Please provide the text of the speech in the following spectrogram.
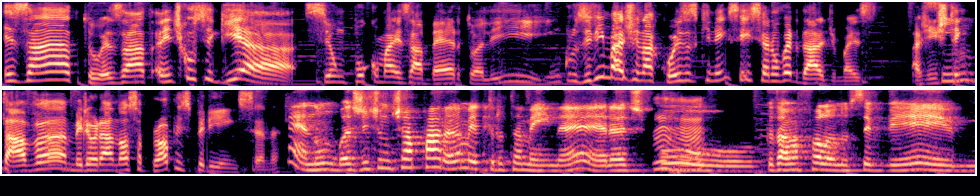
Exato, exato. A gente conseguia ser um pouco mais aberto ali, inclusive imaginar coisas que nem sei se eram verdade, mas a gente Sim. tentava melhorar a nossa própria experiência, né? É, não, a gente não tinha parâmetro também, né? Era tipo, uhum. que eu tava falando, você vê,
